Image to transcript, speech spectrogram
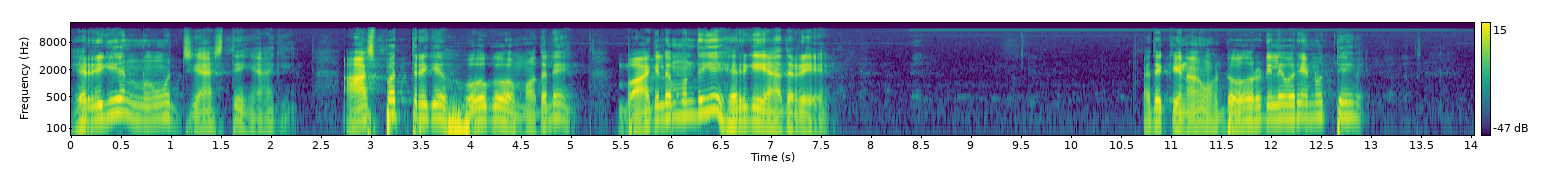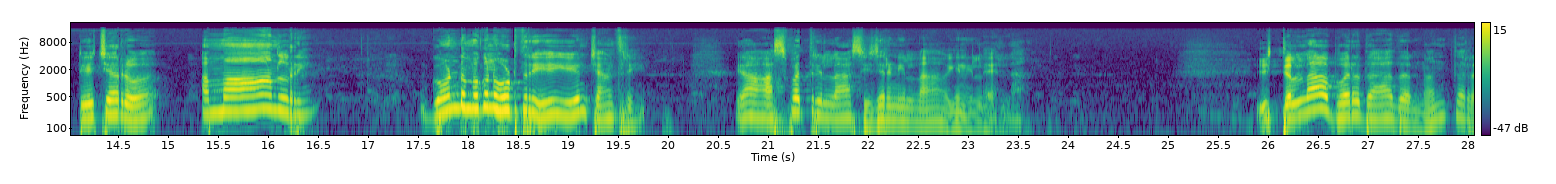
ಹೆರಿಗೆ ನೋವು ಜಾಸ್ತಿಯಾಗಿ ಆಸ್ಪತ್ರೆಗೆ ಹೋಗುವ ಮೊದಲೇ ಬಾಗಿಲ ಮುಂದೆಯೇ ಹೆರಿಗೆಯಾದರೆ ಅದಕ್ಕೆ ನಾವು ಡೋರ್ ಡೆಲಿವರಿ ಎನ್ನುತ್ತೇವೆ. ಟೀಚರು, ಅಮ್ಮ ಅಂದ್ಲ್ರಿ, ಗಂಡು ಮಗನ ಹುಟ್ಟಿದ್ರಿ ಏನು ಚಾನ್ಸ್ ರೀ? ಯಾ ಆಸ್ಪತ್ರೆ ಇಲ್ಲ ಸಿಜರ್ನ್ ಇಲ್ಲ, ಏನಿಲ್ಲ ಎಲ್ಲ. ಇಷ್ಟೆಲ್ಲ ಬರದಾದ ನಂತರ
